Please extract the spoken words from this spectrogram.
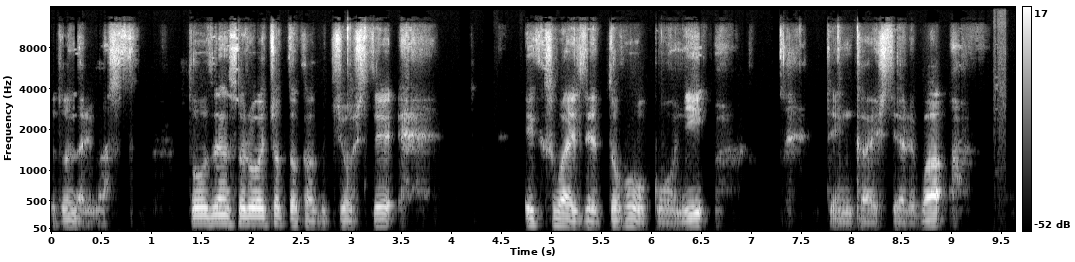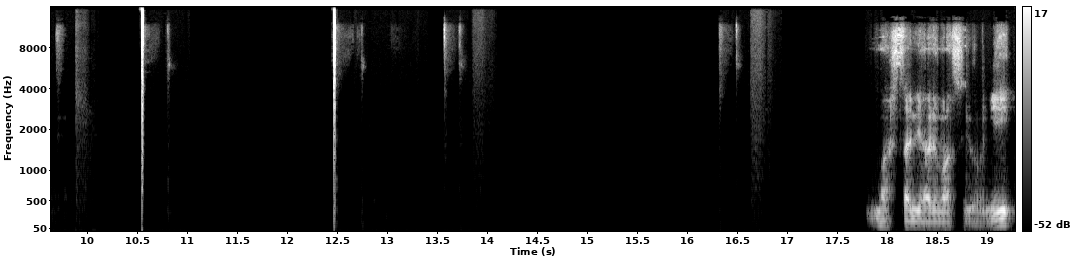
ことになります。当然それをちょっと拡張して XYZ 方向に展開してやればまあ、下にありますように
